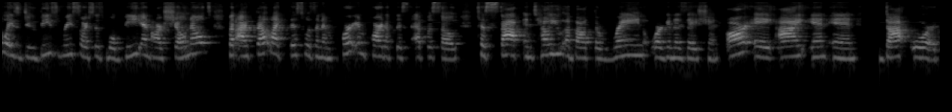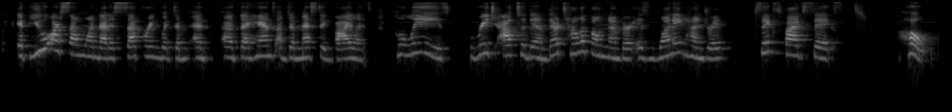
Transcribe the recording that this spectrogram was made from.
always do these resources will be in our show notes but i felt like this was an important part of this episode to stop and tell you about the RAINN organization r-a-i-n-n dot org. If you are someone that is suffering with dom- at uh, the hands of domestic violence, please reach out to them. Their telephone number is 1 800 656 HOPE,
